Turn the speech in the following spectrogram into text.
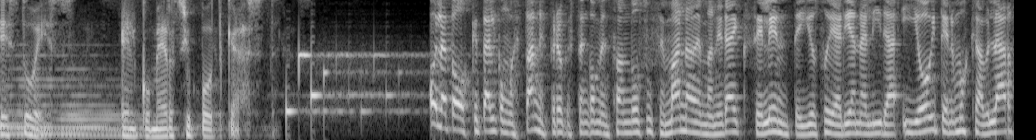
Esto es El Comercio Podcast. Hola a todos, ¿qué tal? ¿Cómo están? Espero que estén comenzando su semana de manera excelente. Yo soy Ariana Lira y hoy tenemos que hablar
